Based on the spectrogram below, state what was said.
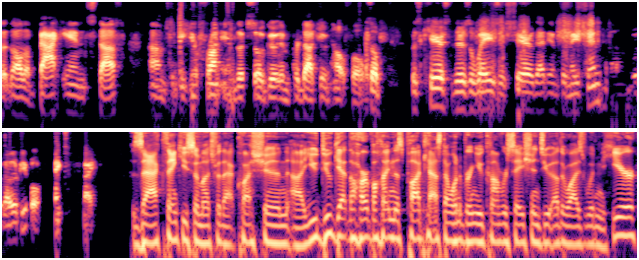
the, all the back end stuff um, to make your front end look so good and productive and helpful? So, was curious if there's a way to share that information um, with other people. Thanks. Bye. Zach, thank you so much for that question. Uh, you do get the heart behind this podcast. I want to bring you conversations you otherwise wouldn't hear.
